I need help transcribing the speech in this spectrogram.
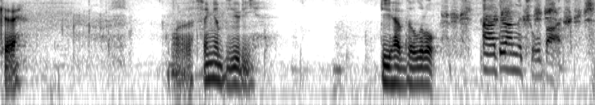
Okay. What a thing of beauty. Do you have the little? Uh, they're on the toolbox.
